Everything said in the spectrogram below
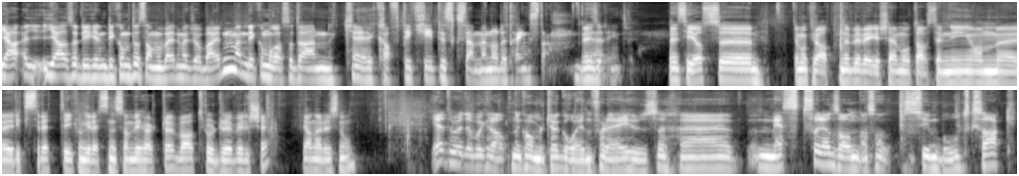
ja, ja altså de, de, kommer til å samarbeide med Joe Biden, men de kommer også til å ha en kraftig kritisk stemme når det trengs. da. Det er ingen tvil. men si oss, uh, Demokratene beveger seg mot avstemning om uh, riksrett i Kongressen, som vi hørte. Hva tror dere vil skje? Jan Arild Snoen? Jeg tror demokratene kommer til å gå inn for det i huset. Uh, mest for en sånn altså, symbolsk sak.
